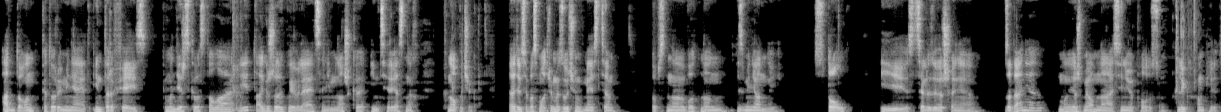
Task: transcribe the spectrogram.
аддон, который меняет интерфейс командирского стола, и также появляется немножко интересных кнопочек. Давайте все посмотрим, изучим вместе. Собственно, вот он измененный стол, и с целью завершения задания мы жмем на синюю полосу. Click to complete.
